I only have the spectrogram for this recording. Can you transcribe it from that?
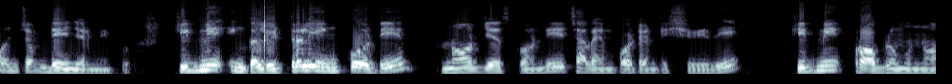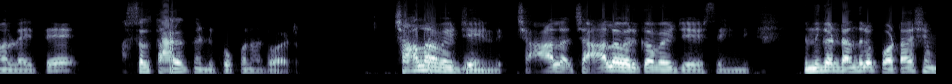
కొంచెం డేంజర్ మీకు. కిడ్నీ ఇంకా లిటరలీ ఇంకోటి నోట్ చేసుకోండి. చాలా ఇంపార్టెంట్ ఇష్యూ ఇది. కిడ్నీ ప్రాబ్లం ఉన్న వాళ్ళైతే అసలు తాగకండి కోకోనట్ వాటర్ చాలా అవాయిడ్ చేయండి. చాలా చాలా వరకు అవాయిడ్ చేసేయండి. ఎందుకంటే అందులో పొటాషియం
